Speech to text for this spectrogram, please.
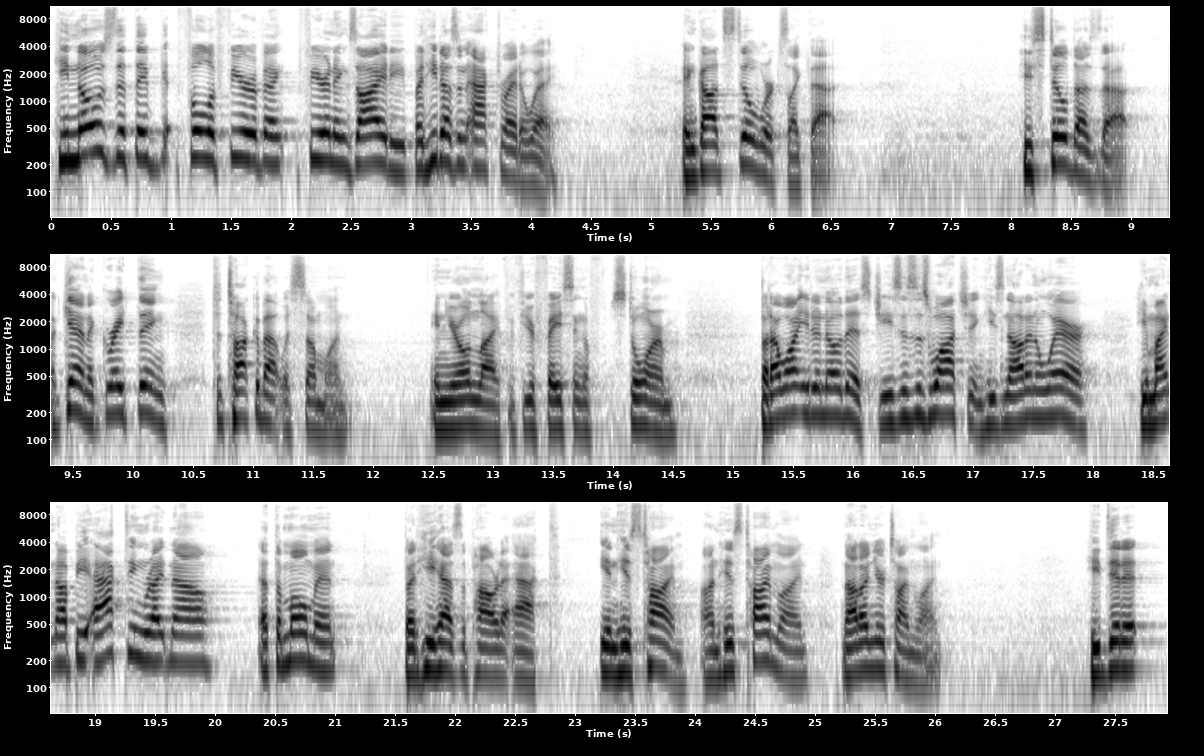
he knows that they're full of fear, of fear and anxiety, but he doesn't act right away. And God still works like that. He still does that. Again, a great thing to talk about with someone in your own life if you're facing a storm. But I want you to know this Jesus is watching, He's not unaware. He might not be acting right now at the moment, but he has the power to act in his time, on his timeline, not on your timeline. He did it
